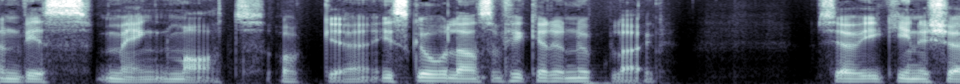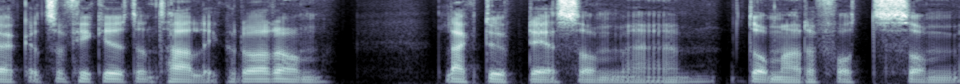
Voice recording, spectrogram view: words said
en viss mängd mat. Och eh, i skolan så fick jag den upplagd. Så jag gick in i köket så fick jag ut en tallrik och då hade de lagt upp det som eh, de hade fått som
